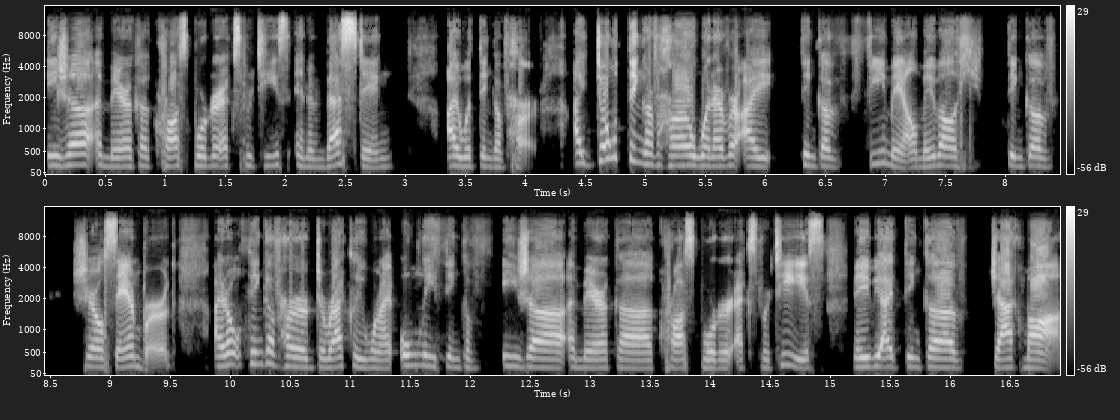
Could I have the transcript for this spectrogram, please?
Asia, America, cross border expertise, and investing, I would think of her. I don't think of her whenever I think of female. Maybe I'll think of Sheryl Sandberg. I don't think of her directly when I only think of Asia, America, cross border expertise. Maybe I think of Jack Ma.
